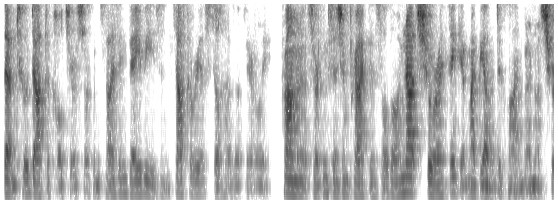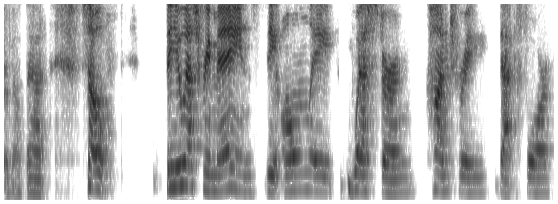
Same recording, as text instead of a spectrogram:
them to adopt a culture of circumcising babies. And South Korea still has a fairly prominent circumcision practice, although I'm not sure. I think it might be on the decline, but I'm not sure about that. So the US remains the only Western country that, for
